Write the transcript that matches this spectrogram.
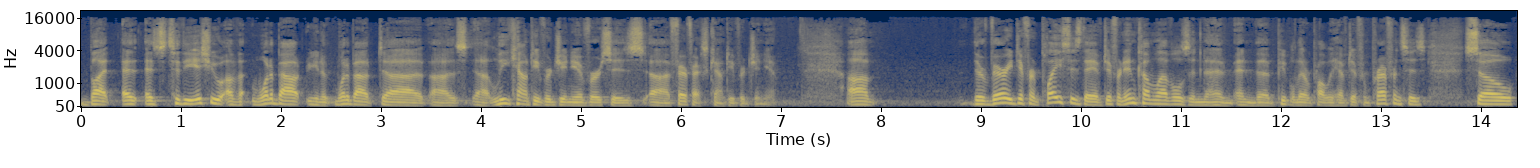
But as, as, to the issue of what about you know what about uh, uh, uh Lee County, Virginia versus uh, Fairfax County, Virginia? Um, they're very different places. They have different income levels, and and, and the people there probably have different preferences. So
